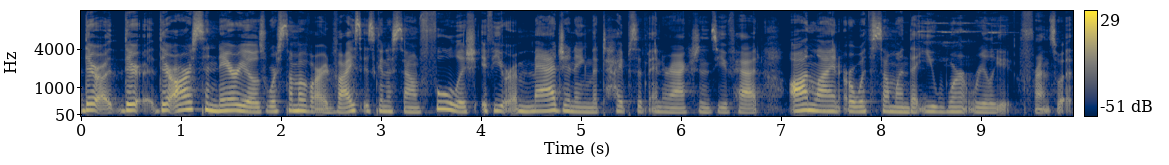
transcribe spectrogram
there there there are scenarios where some of our advice is going to sound foolish if you're imagining the types of interactions you've had online or with someone that you weren't really friends with.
